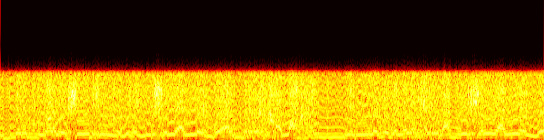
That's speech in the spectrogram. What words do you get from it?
hükümet mi var o şey için ne oluyor? Bir şey yerliyorum bu Allah hakimin dediğinde ne demek? Ben bir şey yerliyorum bu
